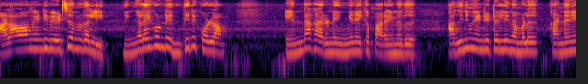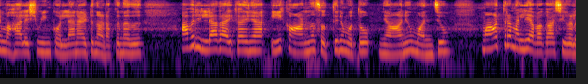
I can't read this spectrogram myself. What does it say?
ആളാവാൻ വേണ്ടി മേടിച്ചു തന്നതല്ലേ? നിങ്ങളെ കൊണ്ട് എന്തിനു കൊള്ളാം? എന്താ കാരണം ഇങ്ങനെയൊക്കെ പറയുന്നത്? അതിനു വേണ്ടിയിട്ടല്ലേ നമ്മൾ കണ്ണനെയും മഹാലക്ഷ്മിയും കൊല്ലാനായിട്ട് നടക്കുന്നത്? അവരില്ലാതായി കഴിഞ്ഞാൽ ഈ കാണുന്ന സ്വത്തിനു മൊത്തവും ഞാനും മഞ്ജും മാത്രമല്ലേ അവകാശികൾ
